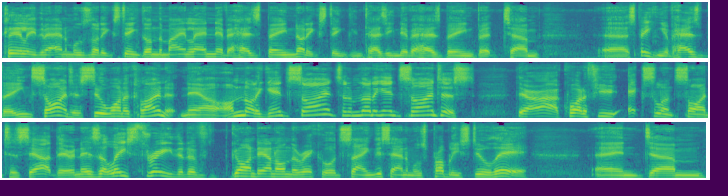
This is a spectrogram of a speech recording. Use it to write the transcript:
clearly the animal's not extinct on the mainland, never has been. Not extinct in Tassie, never has been. But um, uh, speaking of has been, scientists still want to clone it. Now, I'm not against science and I'm not against scientists. There are quite a few excellent scientists out there, and there's at least three that have gone down on the record saying this animal's probably still there. And um,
